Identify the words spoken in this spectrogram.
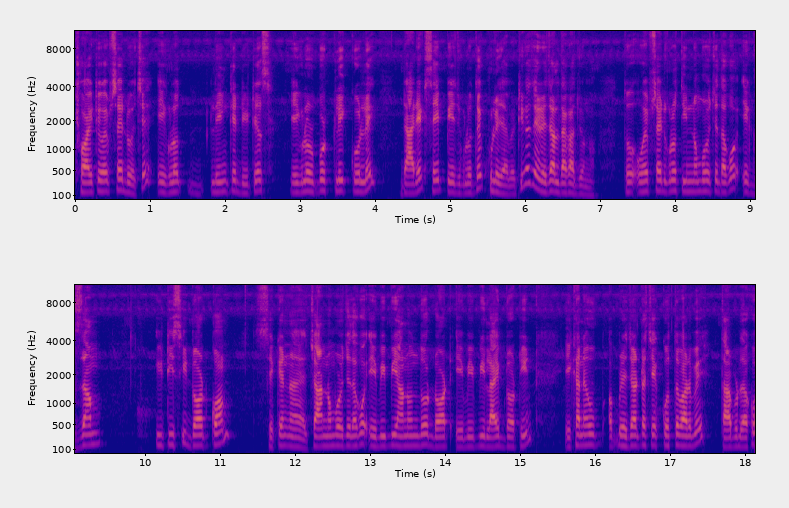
ছয়টি ওয়েবসাইট রয়েছে, এগুলো লিঙ্কের ডিটেলস এগুলোর উপর ক্লিক করলে ডাইরেক্ট সেই পেজগুলোতে খুলে যাবে, ঠিক আছে? রেজাল্ট দেখার জন্য। তো ওয়েবসাইটগুলো তিন নম্বর হচ্ছে দেখো exam ETC dot com second চার নম্বর হচ্ছে দেখো ABP Ananda dot ABP live dot in এখানেও রেজাল্টটা চেক করতে পারবে। তারপর দেখো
